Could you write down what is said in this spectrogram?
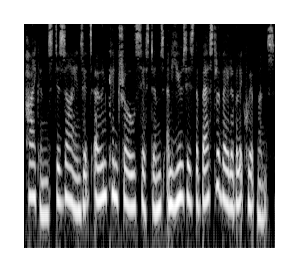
Hycons designs its own control systems and uses the best available equipments.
